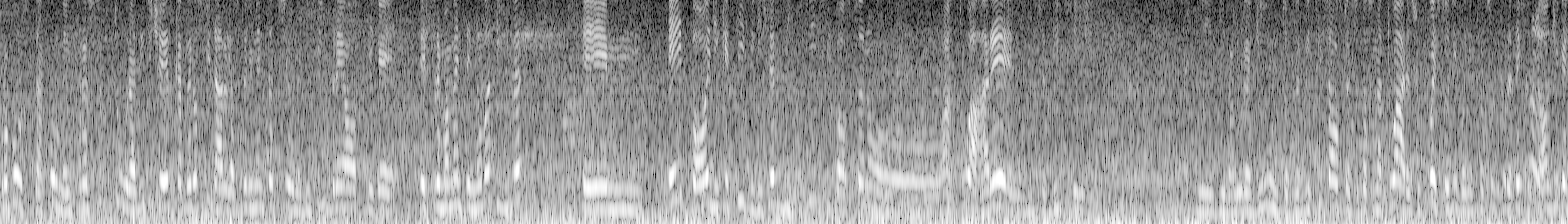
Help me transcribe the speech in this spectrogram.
proposta come infrastruttura di ricerca per ospitare la sperimentazione di fibre ottiche estremamente innovative e, ehm, e poi di che tipi di servizi si possano attuare, servizi di, di, valore aggiunto, servizi software si possono attuare su questo tipo di infrastrutture tecnologiche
